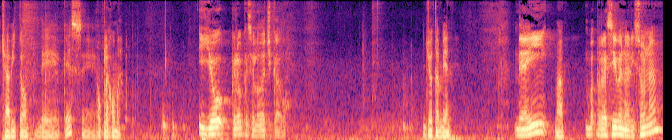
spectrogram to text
chavito de, ¿qué es? Eh, Oklahoma. Y yo creo que se lo da Chicago. Yo también. De ahí Va. reciben Arizona.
